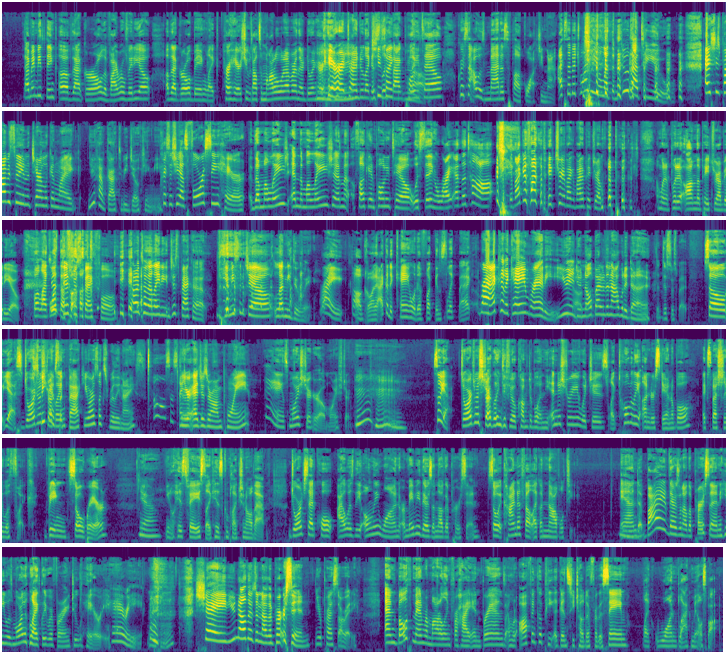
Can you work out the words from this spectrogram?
that made me think of that girl, the viral video of that girl being like her hair, she was out to model or whatever, and they're doing her hair and trying to do like a She's slick like, back no. Kristen, I was mad as fuck watching that. I said, bitch, why do you even let them do that to you? And she's probably sitting in the chair looking like, you have got to be joking me. Kristen, she has 4C hair. The Malaysian and the Malaysian fucking ponytail was sitting right at the top. if I can find a picture, if I can find a picture, I'm gonna put it. I'm gonna put it on the Patreon video. But like, what Just the fuck? disrespectful. I would tell that lady, just back up. Give me some gel. Let me do it. Right? Doggone it! I could have came with a fucking slick back. Right. I could have came ready. You didn't do no better than I would have done. The disrespect. So yes, George was Speaking of struggling. slick back, yours looks really nice. oh, sister. And your edges are on point. Thanks, moisture girl, moisture. Mm-hmm. So yeah, George was struggling to feel comfortable in the industry, which is like totally understandable, especially with like being so rare. Yeah. You know, his face, like his complexion, all that. George said, "quote I was the only one, or maybe there's another person, so it kind of felt like a novelty." Hmm. And by there's another person, he was more than likely referring to Harry. Harry. Mm-hmm. Shade, you know there's another person. You're pressed already. And both men were modeling for high end brands and would often compete against each other for the same, like, one black male spot.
